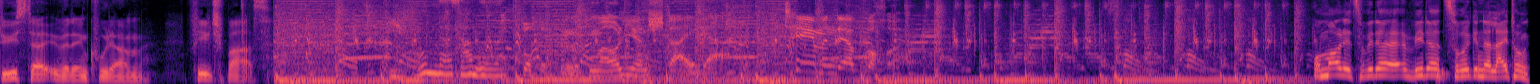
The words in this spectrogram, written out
düster über den Kudamm. Viel Spaß. Die wundersame Rap-Woche Mit Mauli und Steiger. Themen der Woche. Und Maul, jetzt wieder, wieder zurück in der Leitung.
